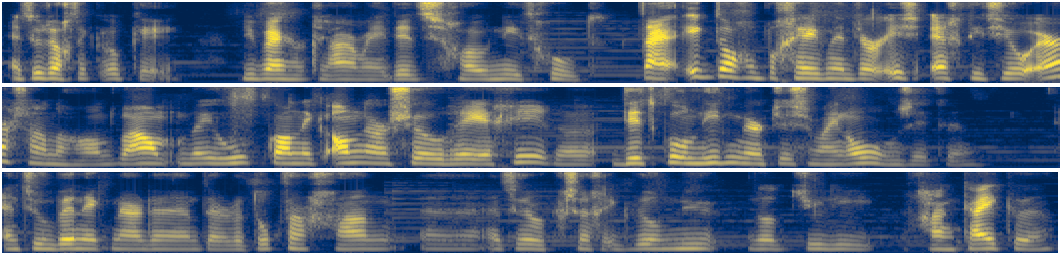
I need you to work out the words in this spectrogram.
En toen dacht ik, oké, nu ben ik er klaar mee. Dit is gewoon niet goed. Nou ja, ik dacht op een gegeven moment, er is echt iets heel ergs aan de hand. Waarom, hoe kan ik anders zo reageren? Dit kon niet meer tussen mijn oren zitten. En toen ben ik naar de, naar de dokter gegaan uh, en toen heb ik gezegd, ik wil nu dat jullie gaan kijken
